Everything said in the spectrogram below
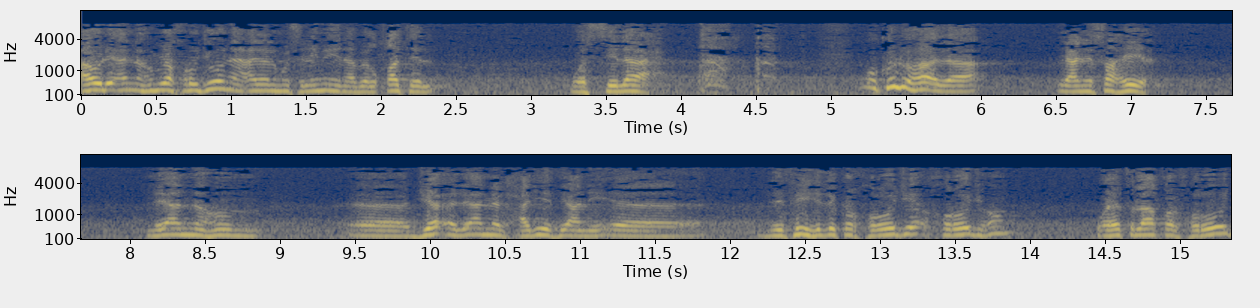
أو لأنهم يخرجون على المسلمين بالقتل والسلاح. وكل هذا يعني صحيح لأنهم آه، جاء لأن الحديث يعني آه، فيه ذكر خروج خروجهم وإطلاق الخروج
